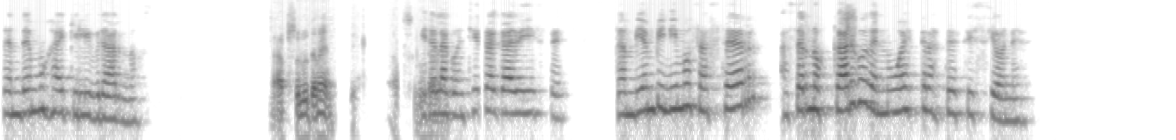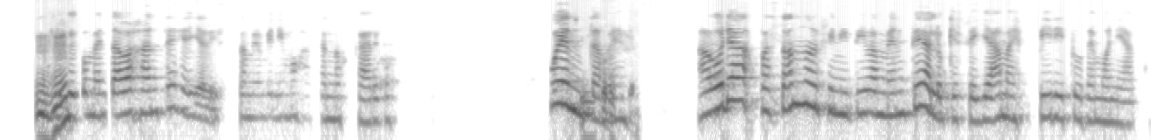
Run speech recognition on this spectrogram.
Tendemos a equilibrarnos. Absolutamente, Mira, la conchita acá dice, también vinimos a hacer, hacernos cargo de nuestras decisiones. Lo que comentabas antes, ella dice, también vinimos a hacernos cargo. Cuéntame, ahora pasando definitivamente a lo que se llama espíritus demoníacos,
